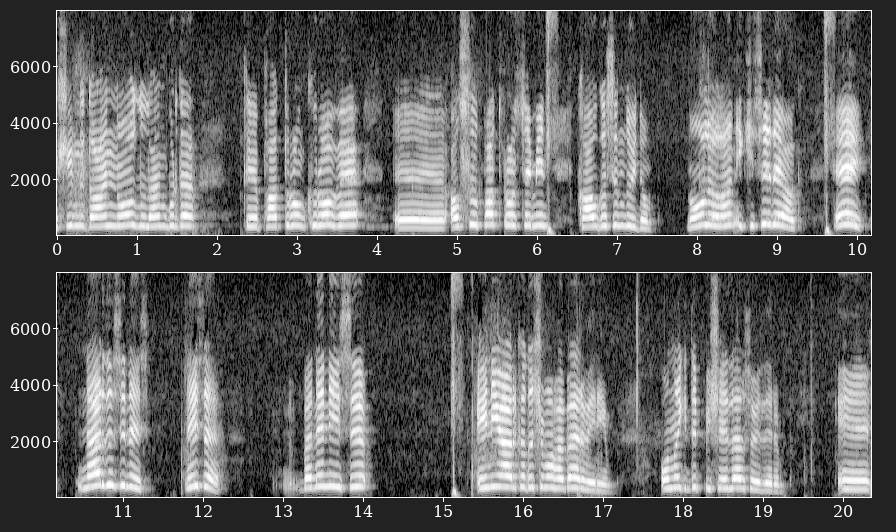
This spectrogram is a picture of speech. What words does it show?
Hmm, şimdi daha ne oldu lan burada e, patron Crow ve e, asıl patron Sem'in kavgasını duydum. Ne oluyor lan? İkisi de yok. Hey Neredesiniz? Neyse. Ben en iyisi en iyi arkadaşıma haber vereyim. Ona gidip bir şeyler söylerim. Ee,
